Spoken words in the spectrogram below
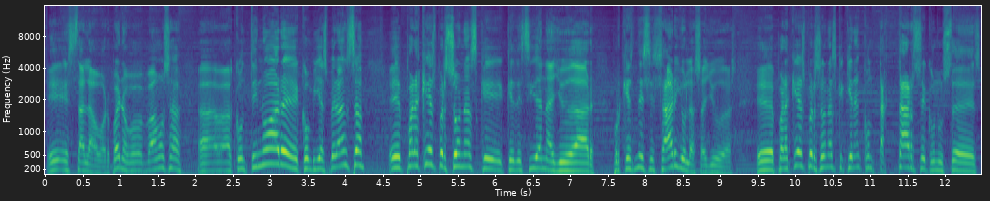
eh, esta labor. Bueno, vamos a, continuar eh, con Villa Esperanza. para aquellas personas que, que, decidan ayudar, porque es necesario las ayudas. para aquellas personas que quieran contactarse con ustedes,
